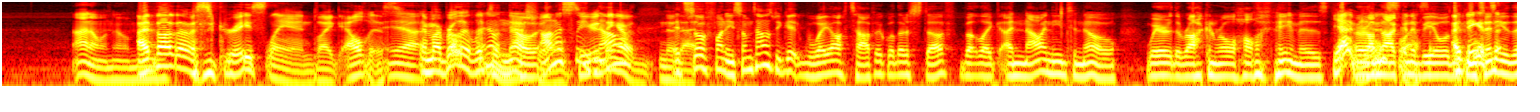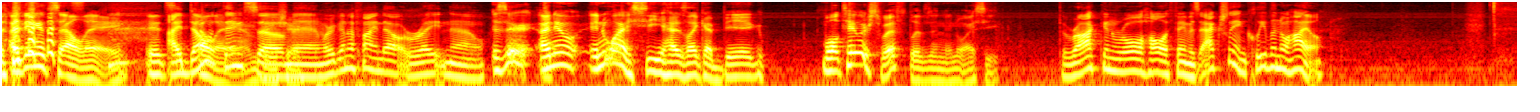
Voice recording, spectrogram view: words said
I don't know. Man. I thought that was Graceland, like Elvis. Yeah. And my brother lives in know. Nashville. Honestly, so now think I would know it's that. so funny. Sometimes we get way off topic with our stuff, but like I now I need to know where the Rock and Roll Hall of Fame is. yeah, or man, I'm not going to be able to I think continue this. I think it's L.A. It's I don't LA, think so, sure. man. We're gonna find out right now. Is there? I know NYC has like a big. Well, Taylor Swift lives in NYC. The Rock and Roll Hall of Fame is actually in Cleveland, Ohio.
